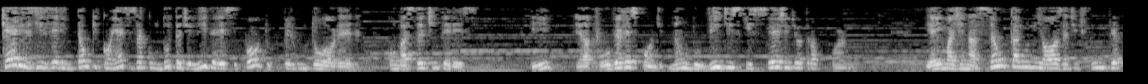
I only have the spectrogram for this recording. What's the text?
queres dizer então que conheces a conduta de Lívia a esse ponto? perguntou Aurélia, com bastante interesse. E a Fúvia responde: Não duvides que seja de outra forma. E a imaginação caluniosa de Fúvia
